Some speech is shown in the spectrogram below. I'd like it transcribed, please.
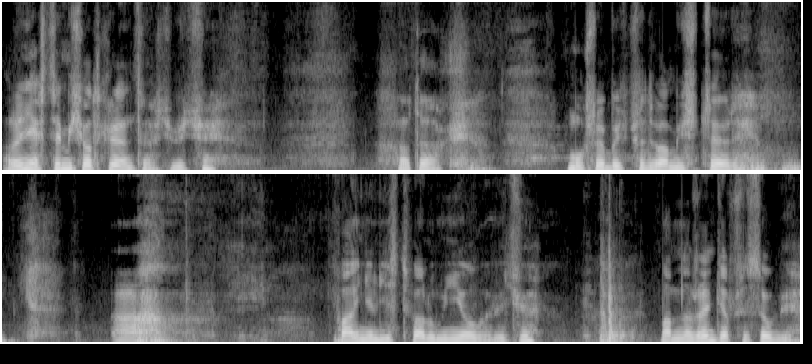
Ale nie chce mi się odkręcać, wiecie? O tak. Muszę być przed Wami szczery. Ach. Fajnie listwy aluminiowe, wiecie? Mam narzędzia przy sobie.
